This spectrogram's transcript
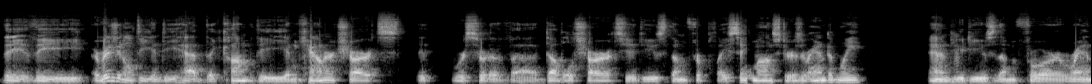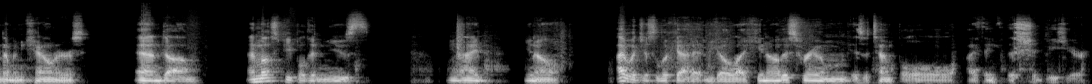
the the original D and D had the com- the encounter charts. It were sort of uh, double charts. You'd use them for placing monsters randomly, and you'd use them for random encounters. And um, and most people didn't use. I, mean, I you know I would just look at it and go like, you know, this room is a temple. I think this should be here,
